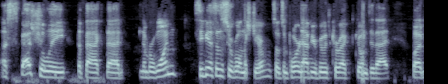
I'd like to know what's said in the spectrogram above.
especially the fact that number one, CBS has a Super Bowl next year, so it's important to have your booth correct going to that. But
